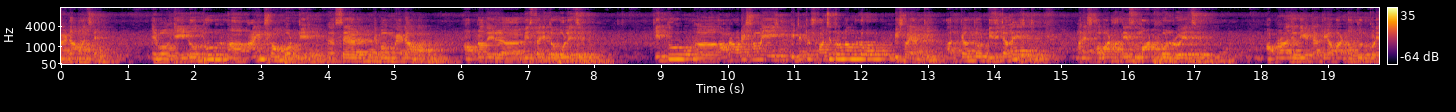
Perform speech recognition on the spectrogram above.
ম্যাডাম আছে। এবং এই নতুন আইন সম্পর্কে স্যার এবং ম্যাডাম আপনাদের বিস্তারিত বলেছে কিন্তু আমরা অনেক সময় এই, এটা একটা সচেতনামূলক বিষয় আর কি। আজকাল তো ডিজিটালাইজড মানে সবার হাতে স্মার্টফোন রয়েছে। আপনারা যদি এটাকে আবার নতুন করে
